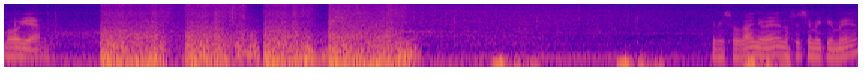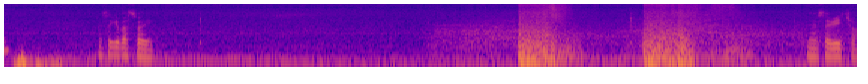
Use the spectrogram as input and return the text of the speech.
Muy bien. Que me hizo daño, eh. No sé si me quemé. No sé qué pasó ahí. Ese bicho.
